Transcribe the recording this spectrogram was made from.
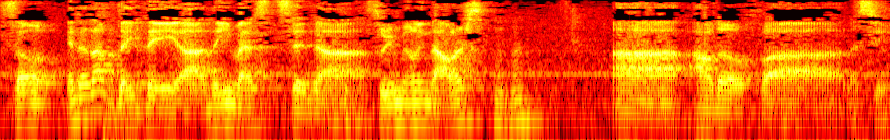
So ended up they they uh, they invested uh, three million dollars uh, out of uh, let's see,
